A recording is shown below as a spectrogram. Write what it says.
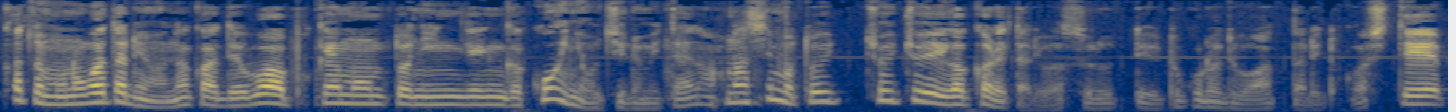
かつ物語の中ではポケモンと人間が恋に落ちるみたいな話もちょいちょい描かれたりはするっていうところではあったりとかして、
